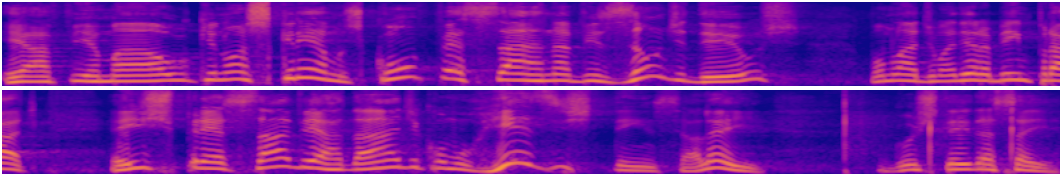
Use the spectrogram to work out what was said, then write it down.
É afirmar algo que nós cremos, confessar na visão de Deus, vamos lá, de maneira bem prática, é expressar a verdade como resistência. Olha aí, gostei dessa aí.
